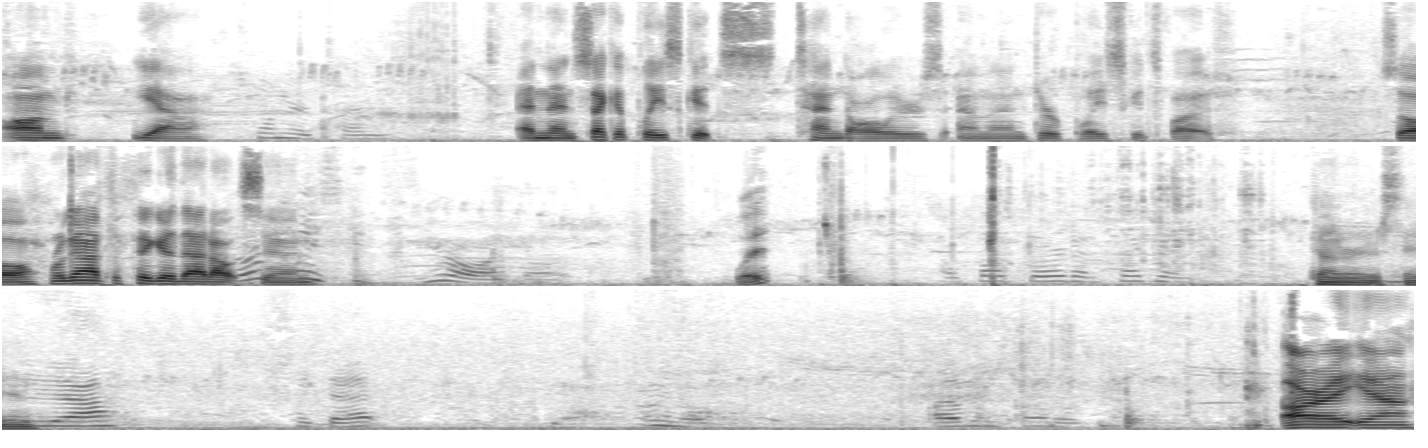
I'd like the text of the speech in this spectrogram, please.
Um, yeah. And then second place gets $10 and then third place gets 5. So, we're going to have to figure that out soon. What? Kind of understand. Yeah. Like that? Yeah. I don't know. I haven't decided. All right, yeah.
